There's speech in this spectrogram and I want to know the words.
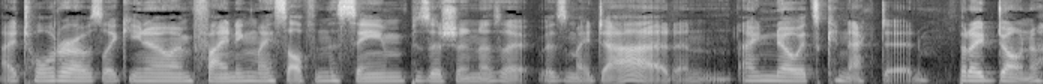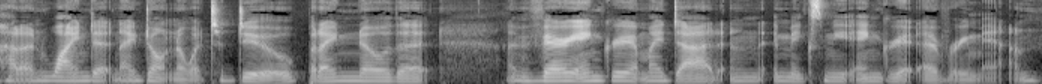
I told her, I was like, you know, I'm finding myself in the same position as, I, as my dad. And I know it's connected, but I don't know how to unwind it and I don't know what to do. But I know that I'm very angry at my dad and it makes me angry at every man.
